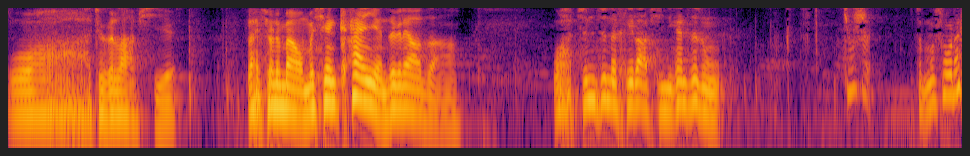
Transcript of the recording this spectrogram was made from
哇，这个蜡皮！来，兄弟们，我们先看一眼这个料子啊。哇，真正的黑蜡皮，你看这种，就是怎么说呢？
